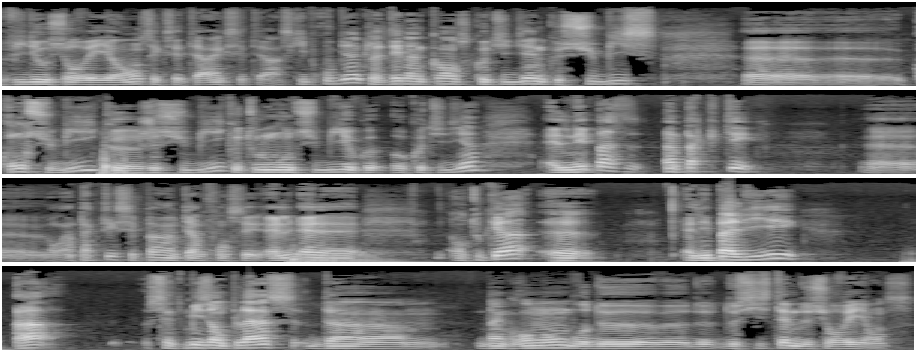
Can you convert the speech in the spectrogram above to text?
vidéosurveillance, etc., etc. Ce qui prouve bien que la délinquance quotidienne que subissent, euh, qu'on subit, que je subis, que tout le monde subit au, quotidien, elle n'est pas impactée. Euh, impactée, c'est pas un terme français. En tout cas, euh, elle n'est pas liée à cette mise en place d'un d'un grand nombre de, de, de systèmes de surveillance.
